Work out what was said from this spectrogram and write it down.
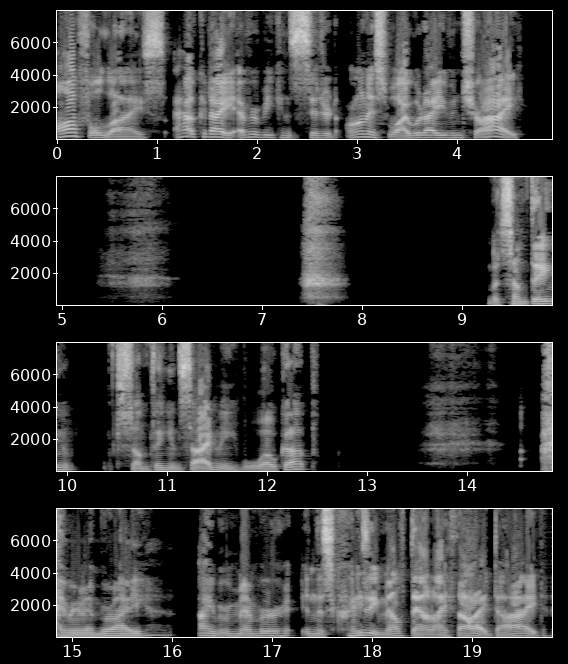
Awful lies. How could I ever be considered honest? Why would I even try? But something something inside me woke up. I remember I I remember in this crazy meltdown I thought I died.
